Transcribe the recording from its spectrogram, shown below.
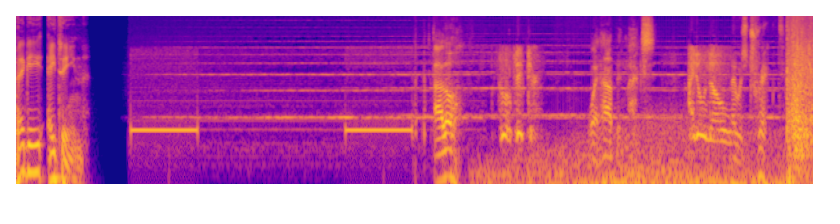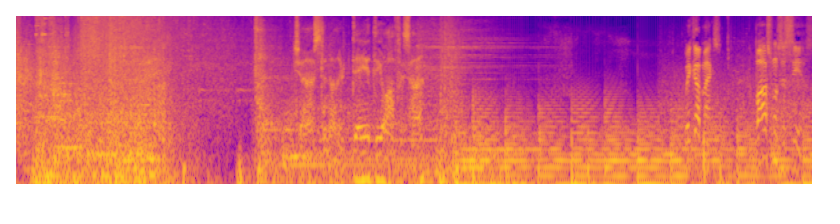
PEGI 18. Hello. Hello, Victor. What happened, Max? I don't know. I was tricked. Just another day at the office, huh? Wake up, Max. The boss wants to see us.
